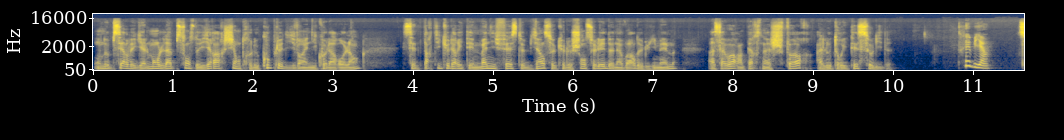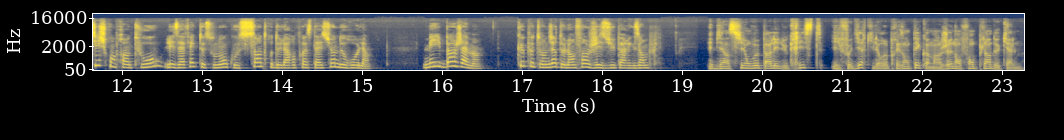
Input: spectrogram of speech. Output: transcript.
On observe également l'absence de hiérarchie entre le couple divin et Nicolas Rollin. Cette particularité manifeste bien ce que le chancelier donne à voir de lui-même, à savoir un personnage fort à l'autorité solide. Très bien. Si je comprends tout, les affects sont donc au centre de la représentation de Rollin. Mais Benjamin, que peut-on dire de l'enfant Jésus par exemple? Eh bien, si l'on veut parler du Christ, il faut dire qu'il est représenté comme un jeune enfant plein de calme.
